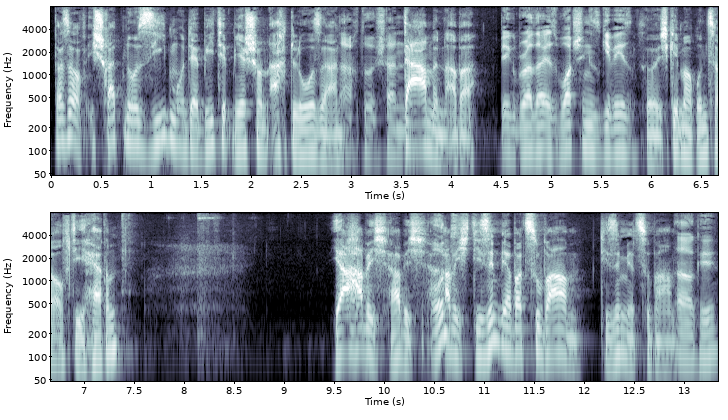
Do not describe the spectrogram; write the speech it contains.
Pass auf, ich schreibe nur sieben und der bietet mir schon acht Lose an. Ach du Schande. Damen aber. Big Brother is watching ist gewesen. So, ich gehe mal runter auf die Herren. Ja, habe ich, habe ich, habe ich. Die sind mir aber zu warm. Die sind mir zu warm. Ah, okay.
